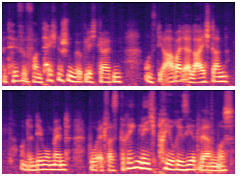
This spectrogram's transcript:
mit Hilfe von technischen Möglichkeiten uns die Arbeit erleichtern und in dem Moment, wo etwas dringlich priorisiert werden muss,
